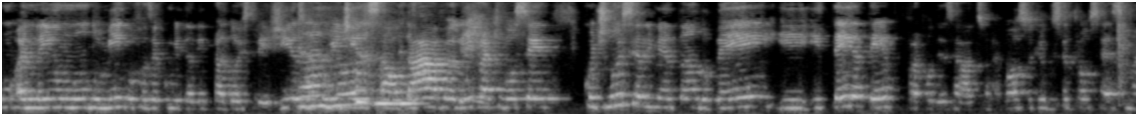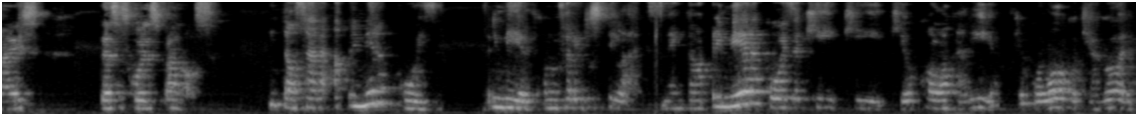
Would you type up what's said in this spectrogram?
em um, um domingo fazer comida ali para dois, três dias, uma comidinha saudável ali para que você continue se alimentando bem e, e tenha tempo para poder zelar do seu negócio. Eu queria que você trouxesse mais dessas coisas para nós. Então, Sara, a primeira coisa primeiro, como eu falei dos pilares, né? Então, a primeira coisa que, que, que eu colocaria, que eu coloco aqui agora,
